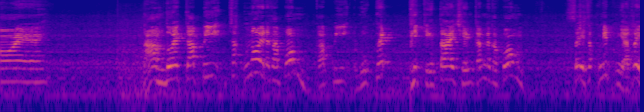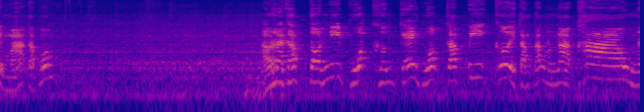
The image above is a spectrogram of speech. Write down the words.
อยตามด้วยกะปิสักน้อยนะครับผมกะปิลูกเพชรพริกแกงใต้เช่นกันนะครับผมใส่สักนิดอย่าใส่หมาครับผม เอาละครับ ตอนนี้พวกเครื่องแกงพวกกะปิเคยต่างๆนานาข้าวใน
